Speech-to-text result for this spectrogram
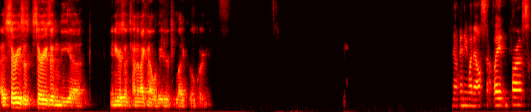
Uh, Sari's, Sari's in the, uh, in here as an attendant. I can elevate her if you like real quick. Have anyone else waiting for us?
